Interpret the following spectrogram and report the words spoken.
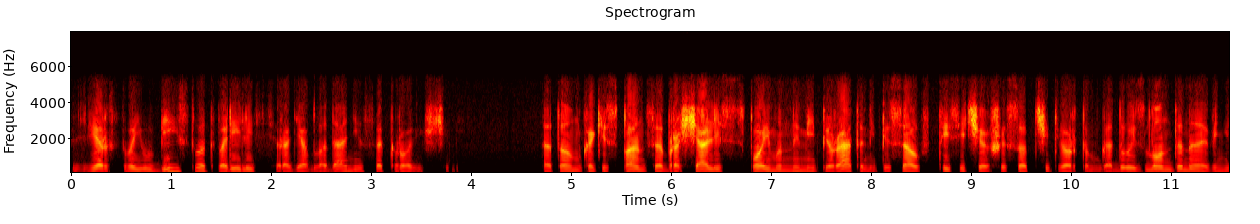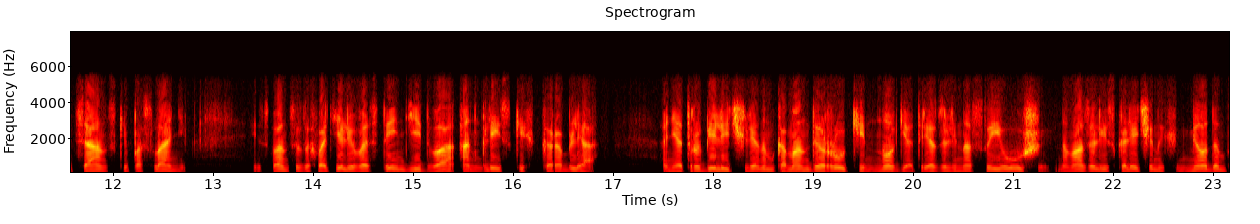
зверство и убийство творились ради обладания сокровищами. О том, как испанцы обращались с пойманными пиратами, писал в 1604 году из Лондона венецианский посланник. Испанцы захватили в Вест-Индии два английских корабля. Они отрубили членам команды руки, ноги, отрезали носы и уши, намазали искалеченных медом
